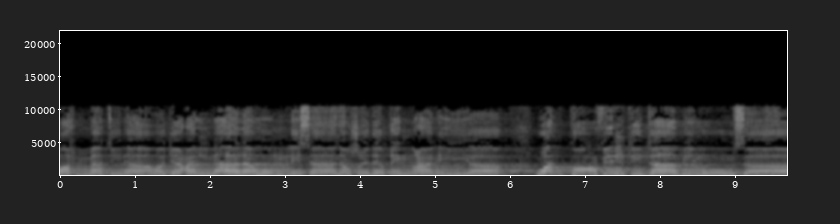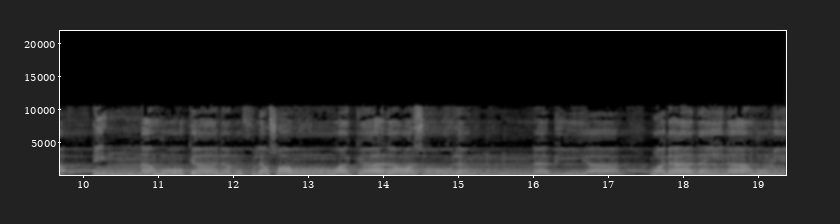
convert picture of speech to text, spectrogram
رحمتنا وجعلنا لهم لسان صدق عليا. واذكر في الكتاب موسى إنه كان مخلصا وكان رسولا نبيا. وناديناه من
